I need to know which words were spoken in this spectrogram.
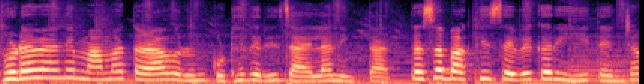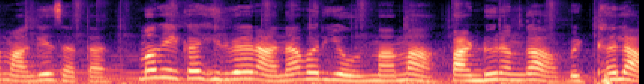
थोड्या वेळाने मामा तळावरून कुठेतरी जायला निघतात. तसं बाकी सेवेकरीही त्यांच्या मागे जातात. मग एका हिरव्या रानावर येऊन मामा पांडुरंगा विठ्ठला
